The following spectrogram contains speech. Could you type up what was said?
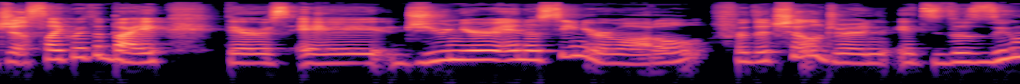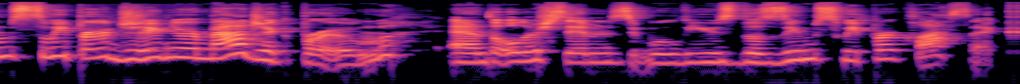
just like with a bike, there's a junior and a senior model. For the children, it's the Zoom Sweeper Junior Magic Broom, and the older Sims will use the Zoom Sweeper Classic.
